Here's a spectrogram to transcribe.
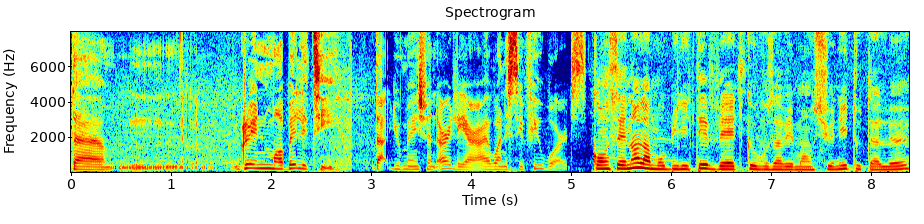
the mm, green mobility, Concernant la mobilité verte que vous avez mentionnée tout à l'heure,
